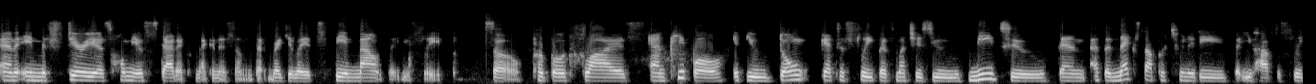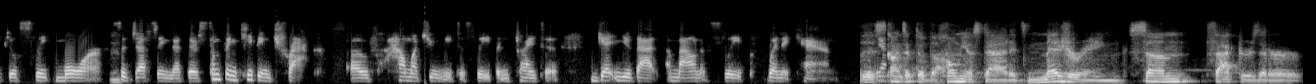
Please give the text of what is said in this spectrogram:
and a mysterious homeostatic mechanism that regulates the amount that you sleep. So, for both flies and people, if you don't get to sleep as much as you need to, then at the next opportunity that you have to sleep, you'll sleep more, mm-hmm. suggesting that there's something keeping track of how much you need to sleep and trying to get you that amount of sleep when it can. This yeah. concept of the homeostat it's measuring some factors that are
